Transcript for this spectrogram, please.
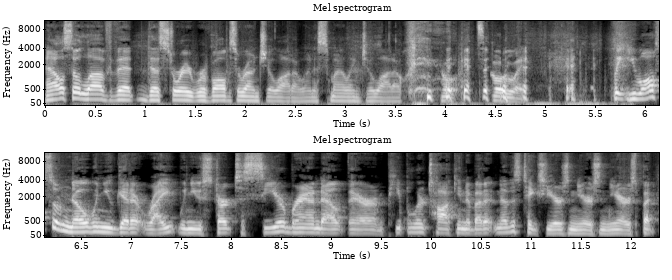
And I also love that the story revolves around gelato and a smiling gelato. Totally. but you also know when you get it right, when you start to see your brand out there and people are talking about it. Now, this takes years and years and years, but,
